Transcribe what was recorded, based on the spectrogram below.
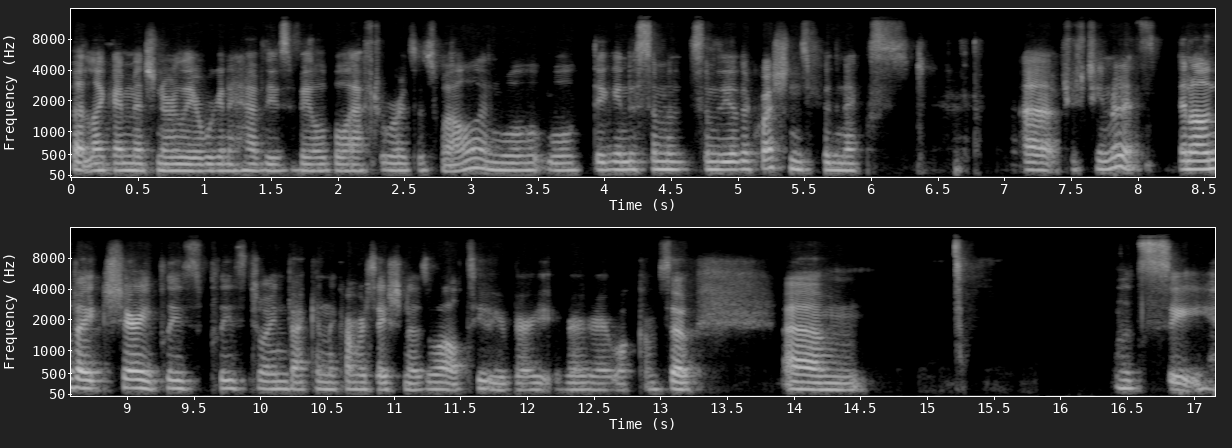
But like I mentioned earlier, we're to have these available afterwards as well, and we'll we'll dig into some of some of the other questions for the next uh, 15 minutes. And I'll invite Sheri, please please join back in the conversation as well too. You're very very very welcome. So um, let's see.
